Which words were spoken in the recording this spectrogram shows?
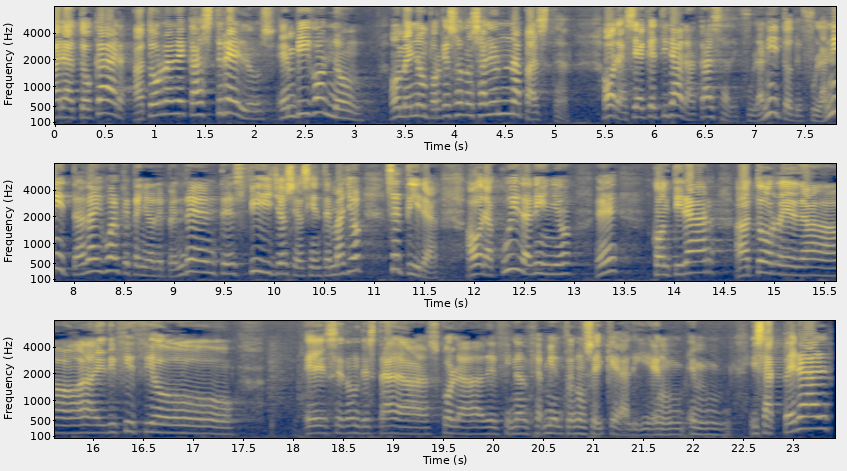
para tocar a Torre de Castrelos en Vigo non, Home, non, porque eso non sale unha pasta. Ora, se hai que tirar a casa de fulanito, de fulanita, da igual que teña dependentes, fillos e a xente maior, se tira. Ahora, cuidadiño, eh, con tirar a torre da edificio ese onde está a Escola de Financiamiento non sei que ali en, en Isaac Peral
